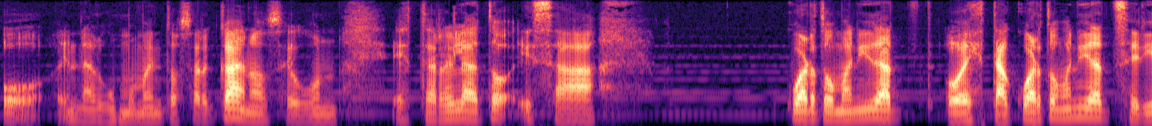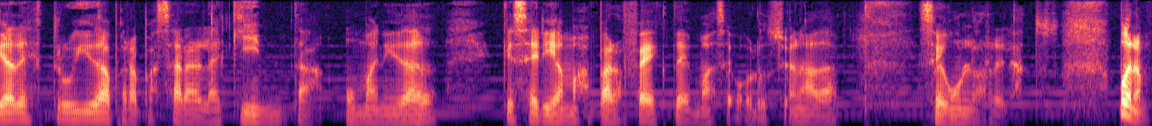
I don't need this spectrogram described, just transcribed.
o en algún momento cercano, según este relato, esa cuarta humanidad o esta cuarta humanidad sería destruida para pasar a la quinta humanidad, que sería más perfecta y más evolucionada, según los relatos. Bueno,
